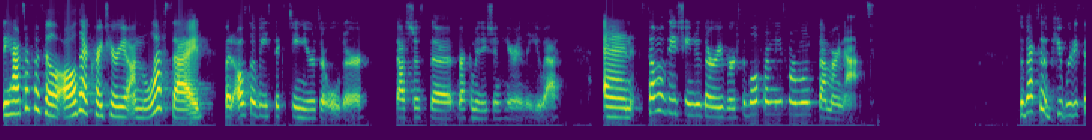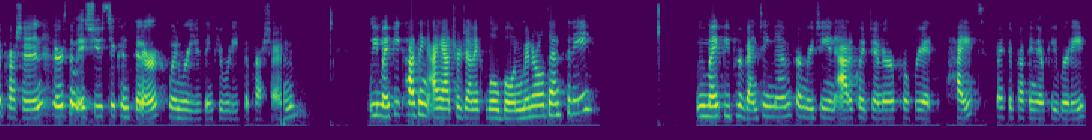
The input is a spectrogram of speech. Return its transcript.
They have to fulfill all that criteria on the left side, but also be 16 years or older. That's just the recommendation here in the US. And some of these changes are reversible from these hormones, some are not. So back to the puberty suppression, there are some issues to consider when we're using puberty suppression. We might be causing iatrogenic low bone mineral density. We might be preventing them from reaching an adequate gender appropriate height by suppressing their puberty.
